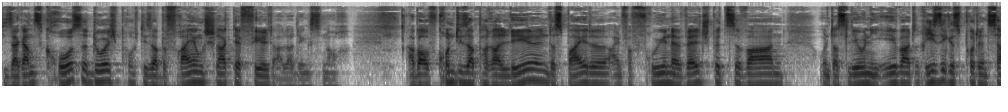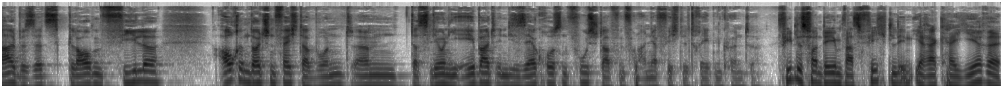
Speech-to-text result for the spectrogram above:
dieser ganz große Durchbruch, dieser Befreiungsschlag, der fehlt allerdings noch. Aber aufgrund dieser Parallelen, dass beide einfach früh in der Weltspitze waren und dass Leonie Ebert riesiges Potenzial besitzt, glauben viele, auch im Deutschen Fechterbund, ähm, dass Leonie Ebert in die sehr großen Fußstapfen von Anja Fichtel treten könnte. Vieles von dem, was Fichtel in ihrer Karriere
